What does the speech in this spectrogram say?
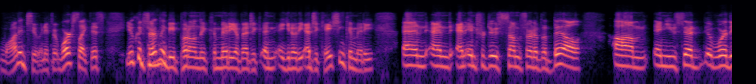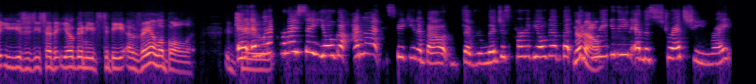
wanted to and if it works like this you could certainly mm-hmm. be put on the committee of edu- and you know the education committee and and and introduce some sort of a bill um, and you said a word that you use is you said that yoga needs to be available. To... And, and when, I, when I say yoga, I'm not speaking about the religious part of yoga, but no, the no. breathing and the stretching, right?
